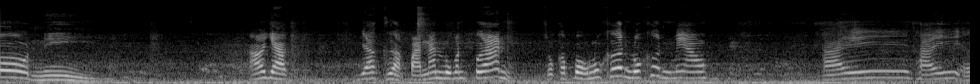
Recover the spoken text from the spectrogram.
ว์นี่เอาอยากอยากเกือกป่านนั้นลูกมันเปื้อน สกปรกลุกขึ้นลุกขึ้นไม่เอาไถไถเอ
